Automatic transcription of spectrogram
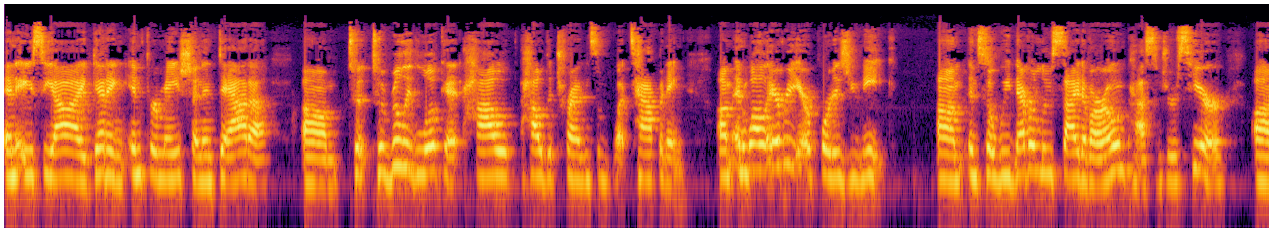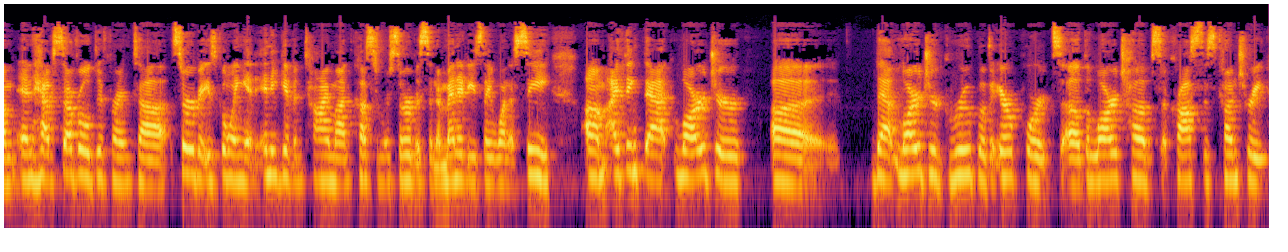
and ACI, getting information and data um, to to really look at how how the trends of what's happening. Um, and while every airport is unique, um, and so we never lose sight of our own passengers here um, and have several different uh, surveys going at any given time on customer service and amenities they want to see. Um, I think that larger uh, that larger group of airports, uh, the large hubs across this country,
